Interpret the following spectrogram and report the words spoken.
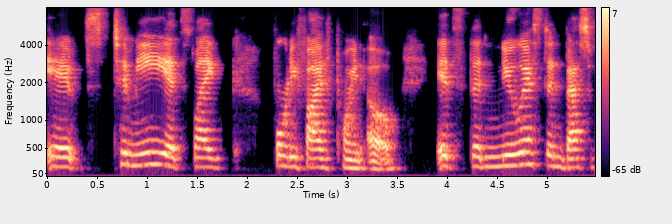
it's to me, it's like 45.0 it's the newest and best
